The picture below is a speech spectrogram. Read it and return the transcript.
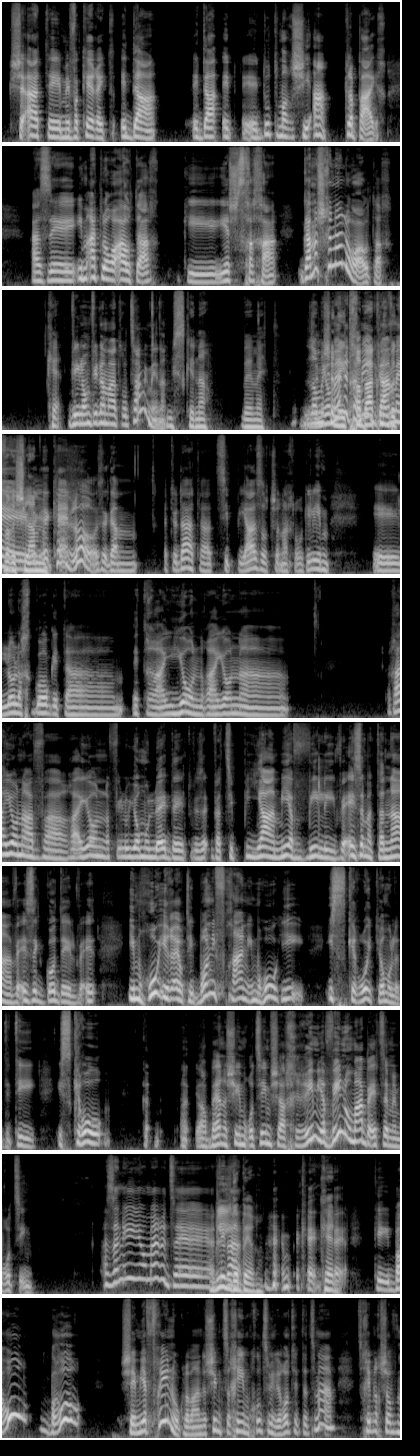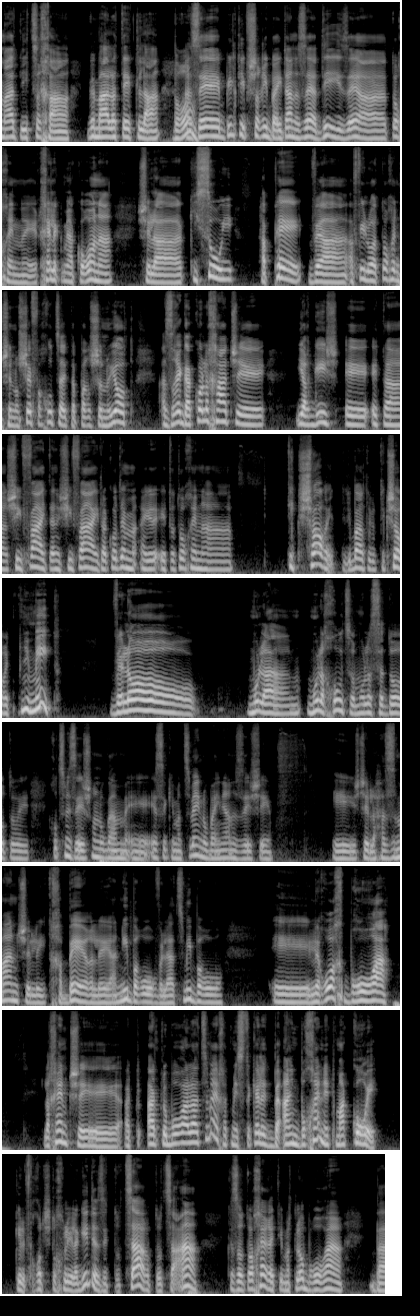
כשאת אה, מבקרת עדה, עדה, עד, עדות מרשיעה כלפייך, אז אה, אם את לא רואה אותך, כי יש סככה, גם השכנה לא רואה אותך. כן. והיא לא מבינה מה את רוצה ממנה. מסכנה, באמת. לא משנה, התחבקנו גם, וכבר אה, השלמנו. כן, לא, זה גם, את יודעת, הציפייה הזאת שאנחנו רגילים אה, לא לחגוג את, ה, את רעיון, רעיון ה... רעיון העבר, רעיון אפילו יום הולדת, וזה, והציפייה, מי יביא לי, ואיזה מתנה, ואיזה גודל, ואיזה... אם הוא יראה אותי, בוא נבחן אם הוא, היא, יזכרו את יום הולדתי, יזכרו, הרבה אנשים רוצים שאחרים יבינו מה בעצם הם רוצים. אז אני אומרת, זה... בלי יודעת, לדבר. כן, כן. כן. כי ברור, ברור שהם יבחינו. כלומר, אנשים צריכים, חוץ מלראות את עצמם, צריכים לחשוב מה עדי צריכה ומה לתת לה. ברור. אז זה בלתי אפשרי בעידן הזה, עדי, זה התוכן, אה, חלק מהקורונה של הכיסוי, הפה, ואפילו התוכן שנושף החוצה את הפרשנויות. אז רגע, כל אחד שירגיש אה, את השאיפה, את הנשיפה, את הקודם, אה, את התוכן התקשורת, דיברתי על תקשורת פנימית, ולא מול, ה, מול החוץ או מול השדות. או, חוץ מזה, יש לנו גם אה, עסק עם עצמנו בעניין הזה ש, אה, של הזמן של להתחבר לאני ברור ולעצמי ברור, אה, לרוח ברורה. לכן כשאת את לא ברורה לעצמך, את מסתכלת בעין בוחנת מה קורה. כי לפחות שתוכלי להגיד איזה תוצר, תוצאה כזאת או אחרת. אם את לא ברורה ב,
